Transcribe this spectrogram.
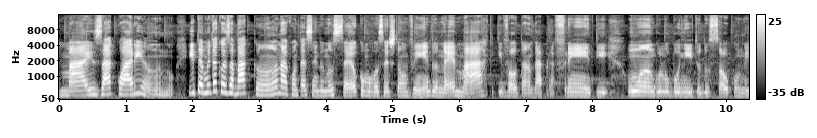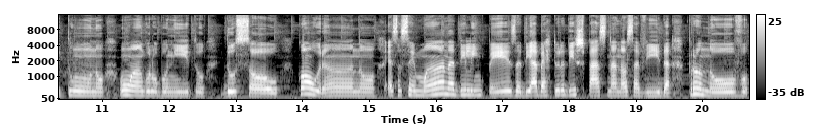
mais aquariano. E tem muita coisa bacana acontecendo no céu, como vocês estão vendo, né? Marte que volta a andar para frente, um ângulo bonito do Sol com Netuno, um ângulo bonito do Sol com Urano, essa semana de limpeza, de abertura de espaço na nossa vida para o novo,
